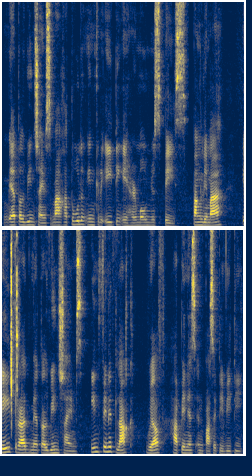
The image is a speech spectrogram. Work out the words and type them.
metal wind chimes makakatulong in creating a harmonious space. Panglima, 8 rod metal wind chimes, infinite luck, wealth, happiness, and positivity.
